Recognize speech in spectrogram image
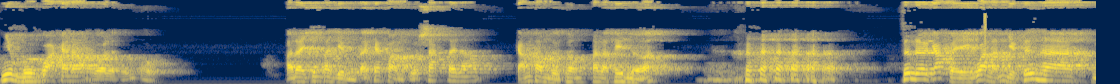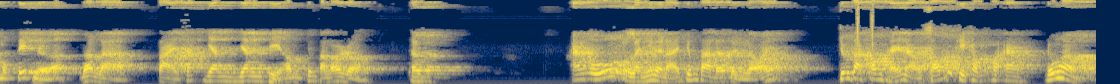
Nhưng vượt qua cái đó gọi là hưởng thụ ở đây chúng ta dừng tới cái phần của sắc tới đó. Cảm thông được không? Hay là thêm nữa? Xin đưa các vị, qua lĩnh vực thứ hai, một tiếp nữa, đó là tài sắc danh. Danh thì hôm chúng ta nói rồi. Thực, ăn uống là như hồi nãy chúng ta đã từng nói. Chúng ta không thể nào sống khi không có ăn, đúng không?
